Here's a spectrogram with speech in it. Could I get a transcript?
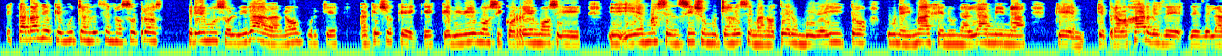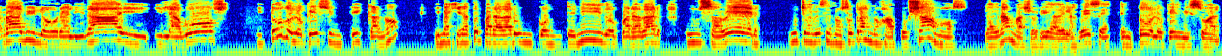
Esta radio que muchas veces nosotros creemos olvidada, ¿no? Porque aquellos que, que, vivimos y corremos y, y, es más sencillo muchas veces manotear un videíto, una imagen, una lámina, que, que trabajar desde, desde la radio y la oralidad y, y la voz y todo lo que eso implica, ¿no? Imagínate para dar un contenido, para dar un saber, muchas veces nosotras nos apoyamos, la gran mayoría de las veces, en todo lo que es visual.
